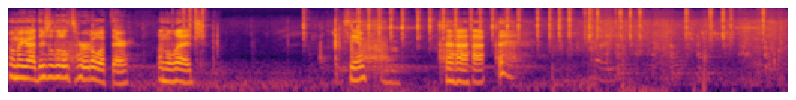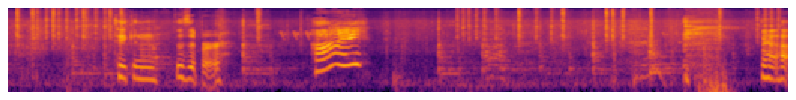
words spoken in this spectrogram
Oh my god, there's a little turtle up there on the ledge. See him? Taking the zipper. Hi!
